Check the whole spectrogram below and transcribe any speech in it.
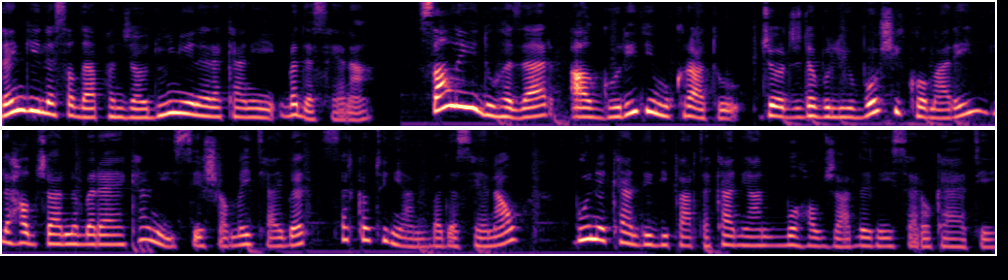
دەنگی لە سەدا پەنجا و دوو نوێنەرەکانی بەدەستهێنا. ساڵی دوو هەزار ئال گۆری دیموکرات و جۆرج دەبلیو بۆشی کۆماری لە هەڵبژاردنە بەرایەکانی سێشەممەی تایبەت سەرکەوتنیان بەدەستهێنا و بوونە کاندیدی پارتەکانیان بۆ هەڵبژاردنی سەرۆکایەتی.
